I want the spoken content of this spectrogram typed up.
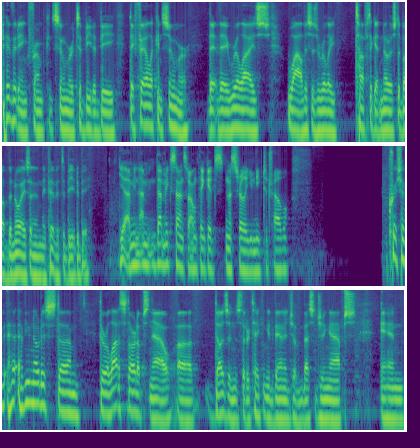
pivoting from consumer to B2B. They fail a consumer, they, they realize, wow, this is really tough to get noticed above the noise, and then they pivot to B2B. Yeah, I mean, I mean that makes sense. I don't think it's necessarily unique to travel. Krish, have, have you noticed um, there are a lot of startups now, uh, dozens that are taking advantage of messaging apps, and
